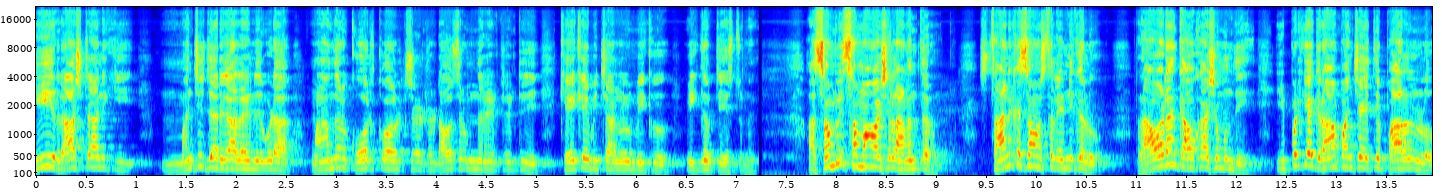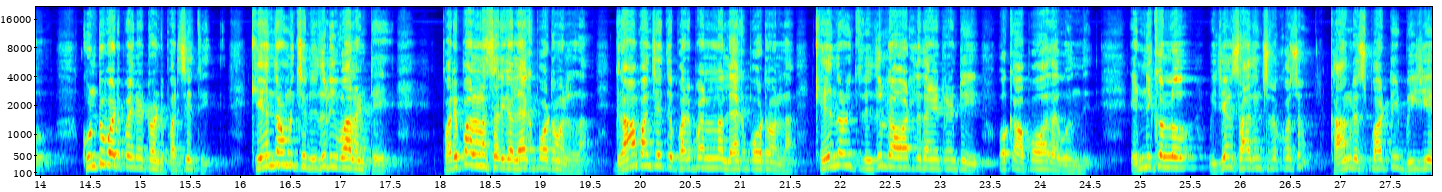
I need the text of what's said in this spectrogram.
ఈ రాష్ట్రానికి మంచి జరగాలనేది కూడా మనందరం కోరుకోవాల్సినటువంటి అవసరం ఉందనేటువంటిది కేకేబీ ఛానల్ మీకు విజ్ఞప్తి చేస్తున్నది. అసెంబ్లీ సమావేశాల అనంతరం స్థానిక సంస్థల ఎన్నికలు రావడానికి అవకాశం ఉంది. ఇప్పటికే గ్రామ పంచాయతీ పాలనలో కుంటుపడిపోయినటువంటి పరిస్థితి. కేంద్రం నుంచి నిధులు ఇవ్వాలంటే పరిపాలన సరిగా లేకపోవటం వల్ల గ్రామ పంచాయతీ పరిపాలన లేకపోవటం వల్ల కేంద్రం నుంచి నిధులు రావట్లేదు అనేటువంటి ఒక అపవాద ఉంది. ఎన్నికల్లో విజయం సాధించడం కోసం Congress party BJ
